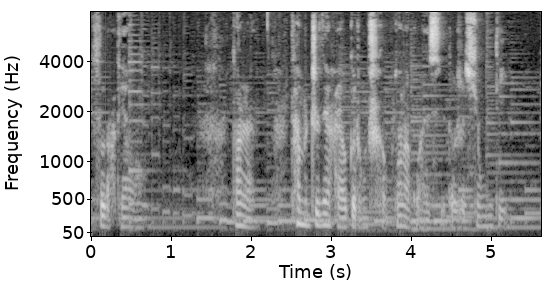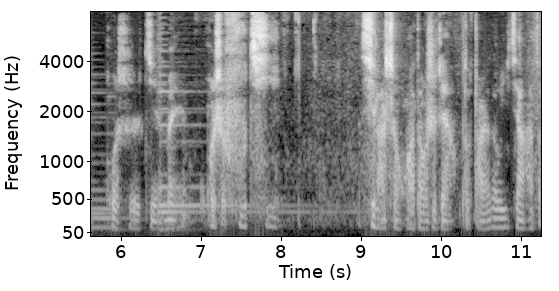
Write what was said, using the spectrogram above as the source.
四大天王，当然。他们之间还有各种扯不断的关系，都是兄弟，或是姐妹，或是夫妻。希腊神话都是这样的，反正都一家子。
